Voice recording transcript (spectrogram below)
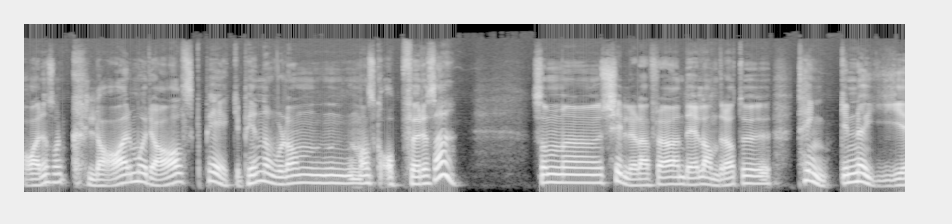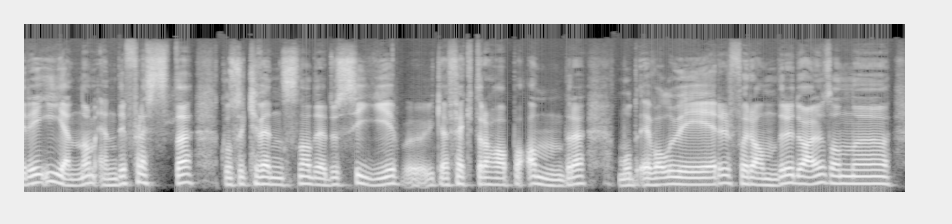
har en sånn klar moralsk pekepinn om hvordan man skal oppføre seg, som eh, skiller deg fra en del andre. At du tenker nøyere igjennom enn de fleste. Konsekvensen av det du sier, hvilke effekter det har på andre. Mot evaluerer, forandrer. Du er jo en sånn eh,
